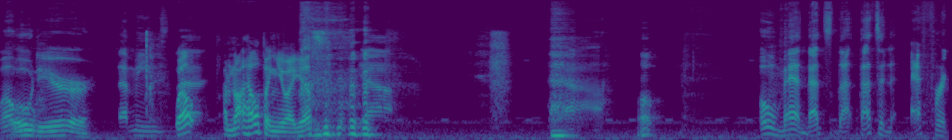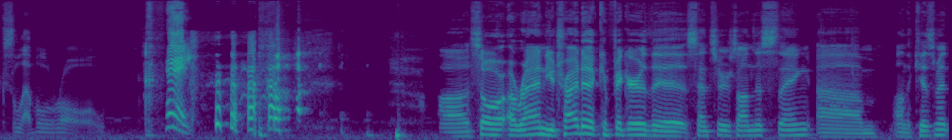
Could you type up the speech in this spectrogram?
Well, oh dear. That means Well, that- I'm not helping you, I guess. yeah. Yeah. Oh, man, that's that that's an Efrix level roll. Hey, Uh, so Aran, you try to configure the sensors on this thing, um, on the Kismet,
